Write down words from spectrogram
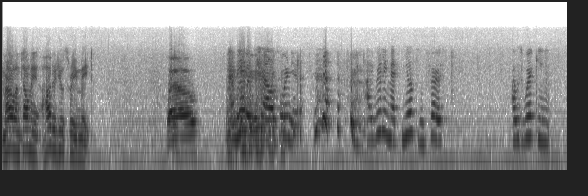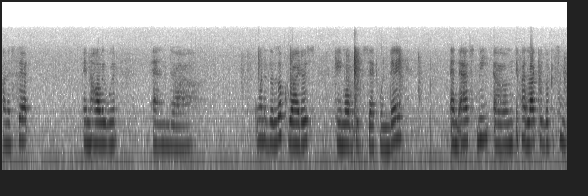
Marilyn, tell me, how did you three meet? Well, I met in California. I really met Milton first. I was working on a set in Hollywood, and uh, one of the look writers came over to the set one day and asked me um, if I'd like to look at some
